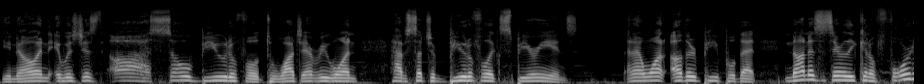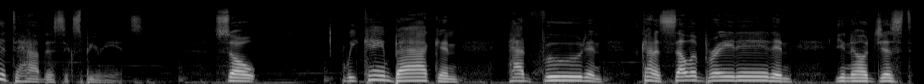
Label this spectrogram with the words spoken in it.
you know? And it was just oh so beautiful to watch everyone have such a beautiful experience. And i want other people that not necessarily can afford it to have this experience. So we came back and had food and kind of celebrated and you know just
